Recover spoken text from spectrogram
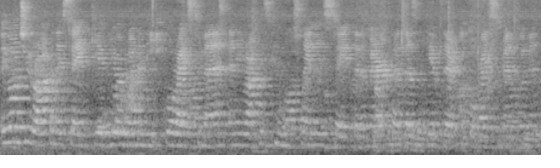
They go into Iraq and they say, give your women the equal rights to men, and Iraqis can plainly state that America doesn't give their equal rights to men and women.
